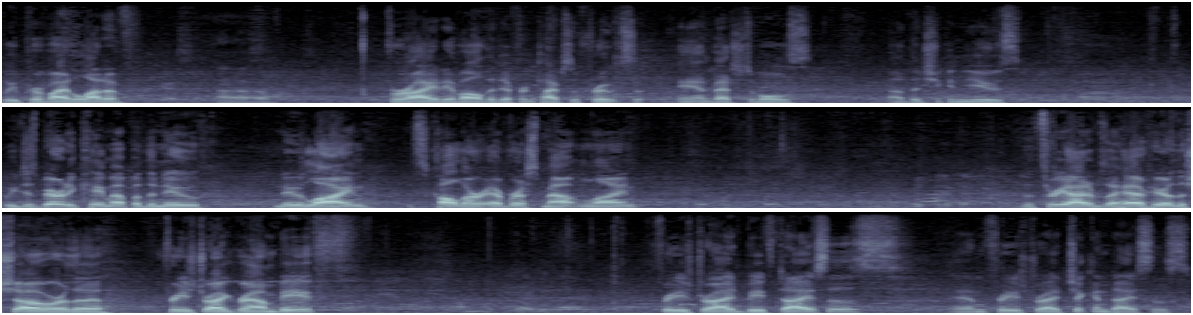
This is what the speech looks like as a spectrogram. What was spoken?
we provide a lot of uh, variety of all the different types of fruits and vegetables uh, that you can use. We just barely came up with a new, new line. It's called our Everest Mountain line. The three items I have here at the show are the freeze-dried ground beef, freeze-dried beef dices and freeze-dried chicken dices.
